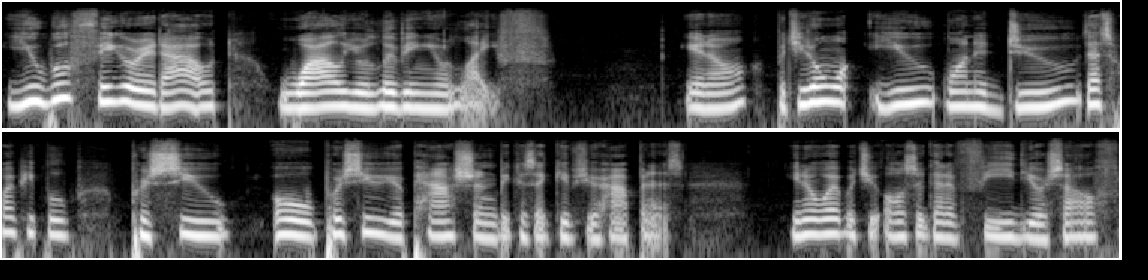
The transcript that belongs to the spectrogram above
You will figure it out while you're living your life. You know, but you don't want you want to do that's why people pursue oh, pursue your passion because that gives you happiness. You know what? But you also got to feed yourself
